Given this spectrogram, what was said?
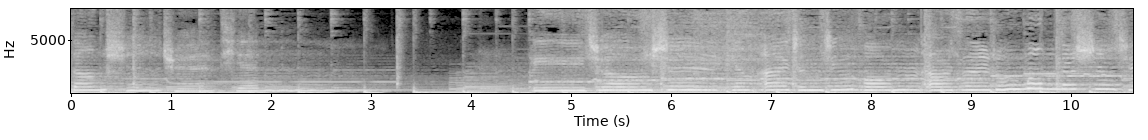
当时绝天。依旧是偏爱枕惊鸿，儿子入梦的世界。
